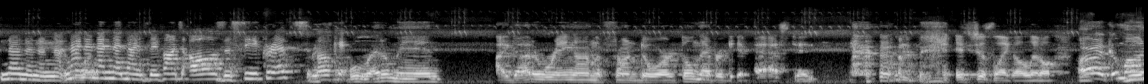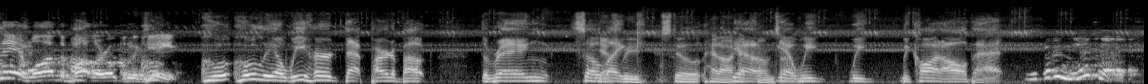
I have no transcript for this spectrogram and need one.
No, no, no, no, no, no, no, no, no. They want all the secrets. Okay. We'll let them in. I got a ring on the front door. They'll never get past it. it's just like a little. All right, come on in. We'll have the butler open the gate. Ju- Julio, we heard that part about the ring. So yes, like we still had our yeah, headphones yeah, on. we we we caught all that. You didn't mute it.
